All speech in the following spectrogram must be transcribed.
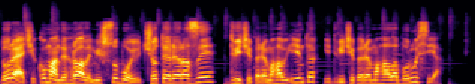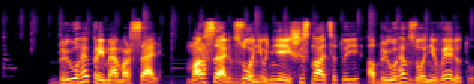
До речі, команди грали між собою 4 рази, двічі перемагав Інтер і двічі перемагала Борусія. Брюге прийме Марсель. Марсель в зоні однієї 16-ї, а Брюге в зоні вильоту.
